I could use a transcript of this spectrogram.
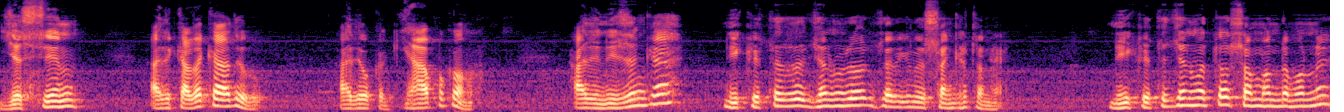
జస్టిన్ అది కథ కాదు. అది ఒక జ్ఞాపకం. అది నిజంగా నీ క్రిత జన్మలో జరిగిన సంఘటన. నీ క్రిత జన్మతో సంబంధం ఉన్న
